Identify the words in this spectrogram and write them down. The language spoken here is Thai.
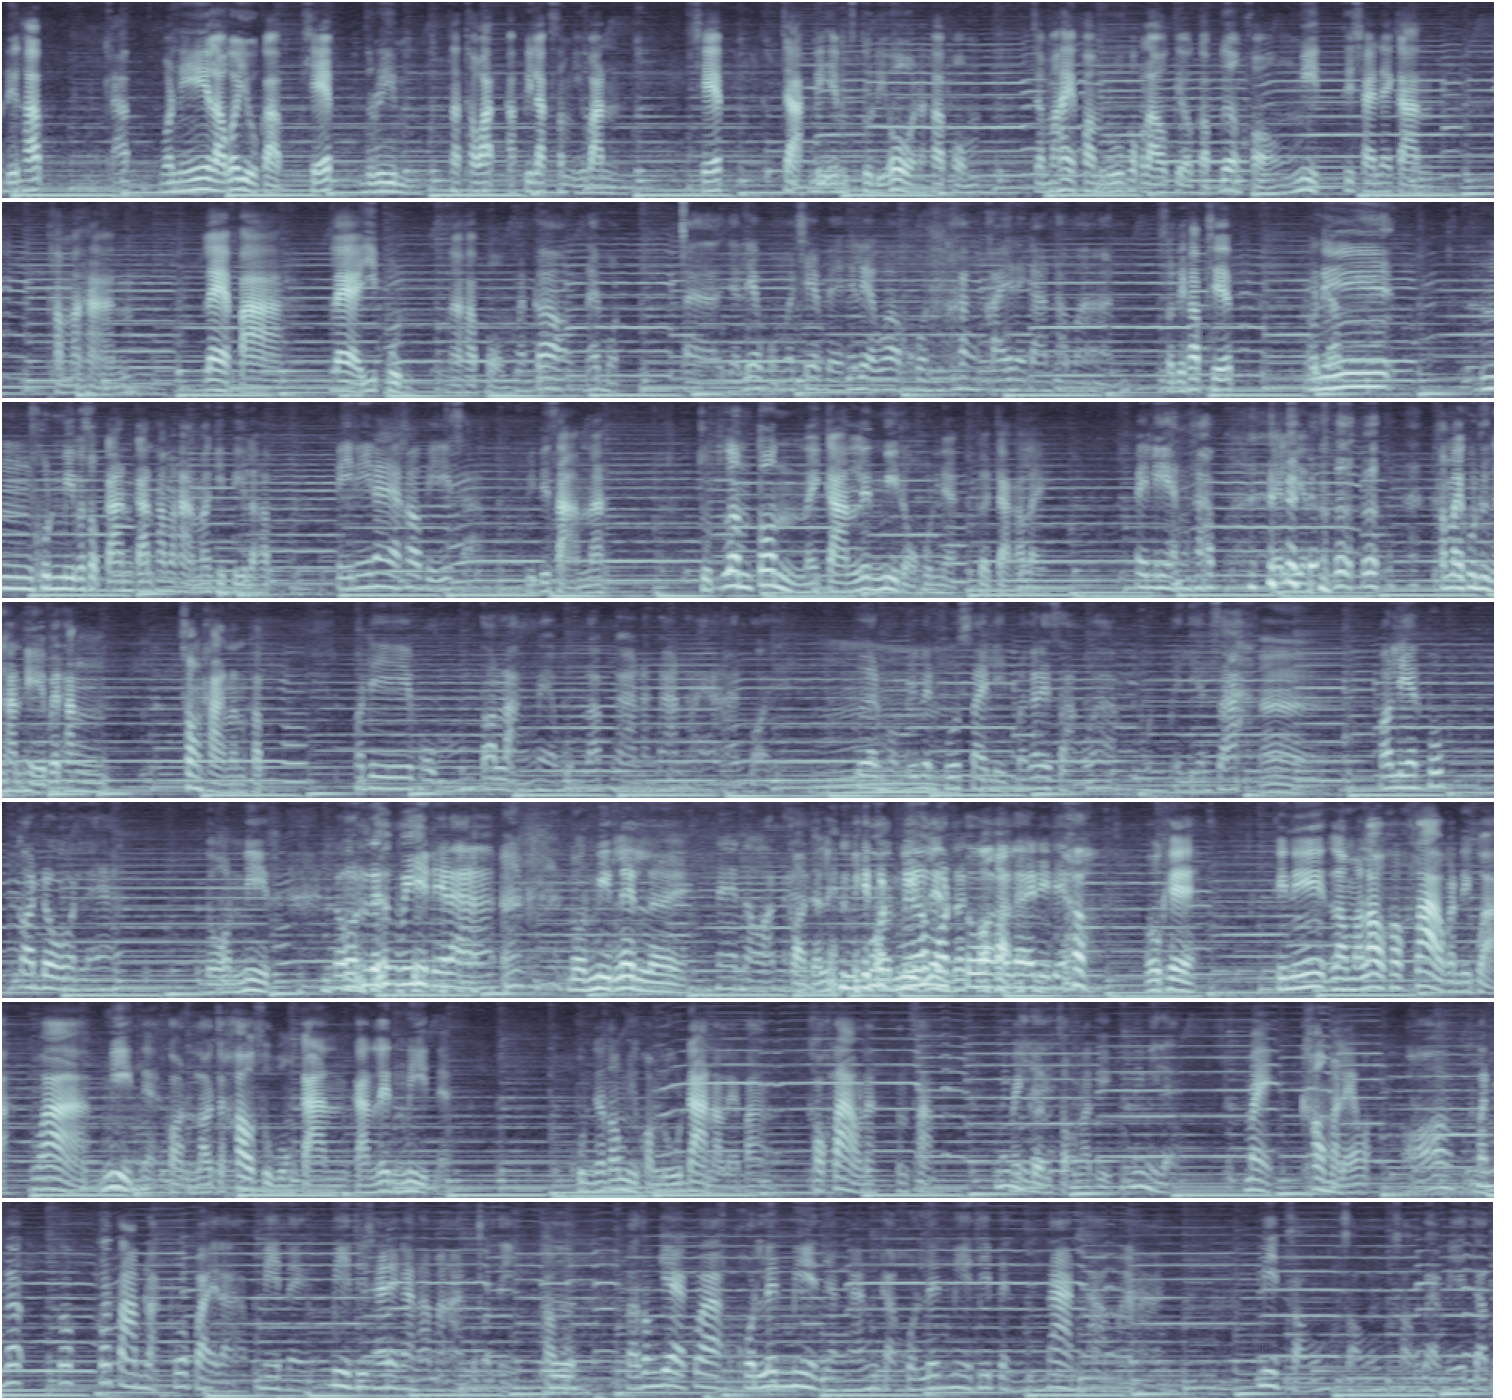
วัสดีครับครับ วันนี้เราก็อยู่กับเชฟดรีมนัทวัฒน์อภิรักษ์สมีวัน เชฟจาก DM Studio นะครับผมจะมาให้ความรู้พวกเราเกี่ยวกับเรื่องของมีดที่ใช้ในการทำอาหารแร่ปลาแร่ญี่ปุ่นนะครับผมมันก็ได้หมดแต่อย่าเรียกผมว่าเชฟเลยให้เรียกว่าคนข้างไคล้ในการทำอาหาร สวัสดีครับเชฟ วันนี้อืมคุณมีประสบการณ์การทำอาหารมากี่ปีแล้วครับ ปีนี้น่าจะเข้าปีที่สามปีที่3นะ จุดเริ่มต้นในการเล่นมีดของคุณเนี่ยเกิดจากอะไร ไปเรียนครับ ไปเรียน ทำไมคุณถึงหันเหไปทางช่องทางนั้นครับพอดีผมตอนหลังเนี่ยผมรับงานทางด้านขายอาหารบ่อย เพื่อนผมที่เป็นฟู้ดสไตลิสต์มันก็เลยสั่งว่ามึงไปเรียนซะอ่าพอเรียนปุ๊บก็โดนแล้วโดนมีด โดนเรื่องมีดนี่แหละฮะโดนมีดเล่นเลย แน่นอนก่อนจะเล่นมีดหมโดดนมีดเนื้อเล่หมนดซะตัวก่อกันเลยทีเดียว โอเค ทีนี้เรามาเล่าคร่าวๆกันดีกว่า ว่ามีดเนี่ยก่อนเราจะเข้าสู่วงการการเล่นมีดเนี่ย คุณจะต้องมีความรู้ด้านอะไรบ้างคร่าวๆนะสั้นๆไม่ไม่มีเลเกินยสองนาทีไม่มีเลยไม่เข้ามาแล้วอะอ๋อ มันก็ก็ก็ตามหลักทั่วไปแหละครับมีดในมีดที่ใช้ในการทำอาหารปกติคือเราต้องแยกว่าคนเล่นมีดอย่างนั้น กับคนเล่นมีดที่เป็นด้านทำอาหารมีดสอง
